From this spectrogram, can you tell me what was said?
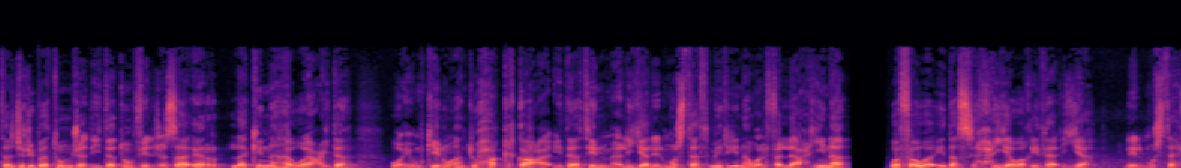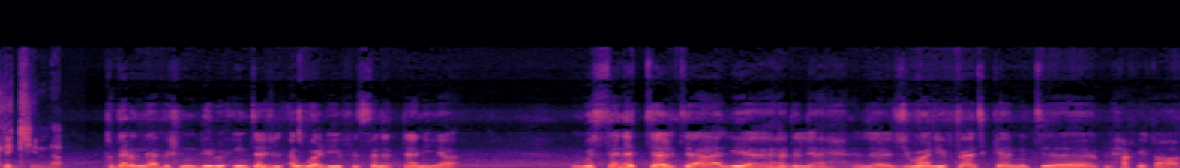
تجربة جديدة في الجزائر لكنها واعدة ويمكن أن تحقق عائدات مالية للمستثمرين والفلاحين وفوائد صحية وغذائية للمستهلكين. قدرنا باش نديروا الإنتاج الأولي في السنة الثانية؟ والسنة الثالثة لهذا الجوانفات كانت آه، في الحقيقة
